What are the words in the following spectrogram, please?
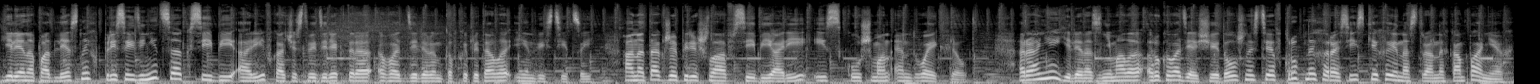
Елена Подлесных присоединится к CBRE в качестве директора в отделе рынков капитала и инвестиций. Она также перешла в CBRE из Cushman Wakefield. Ранее Елена занимала руководящие должности в крупных российских и иностранных компаниях,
